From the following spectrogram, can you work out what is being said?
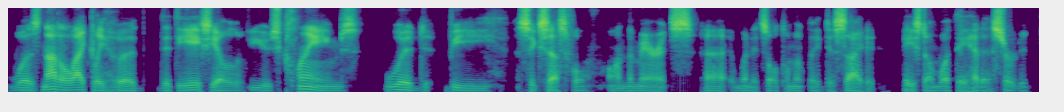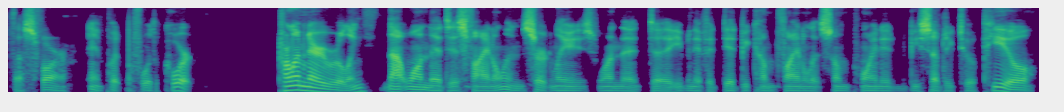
was not a likelihood that the ACLU's claims would be successful on the merits uh, when it's ultimately decided based on what they had asserted thus far and put before the court. Preliminary ruling, not one that is final, and certainly is one that, uh, even if it did become final at some point, it would be subject to appeal.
